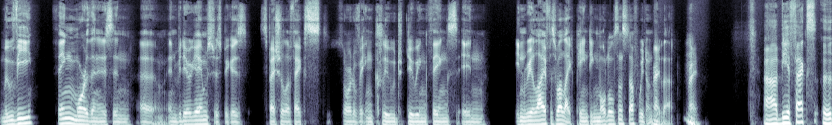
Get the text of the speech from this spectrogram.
movie thing more than it is in uh, in video games, just because special effects sort of include doing things in in real life as well, like painting models and stuff. We don't Right. do that. Right. Uh, VFX, uh,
